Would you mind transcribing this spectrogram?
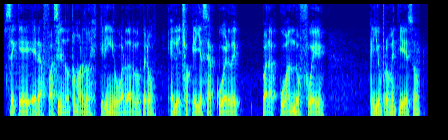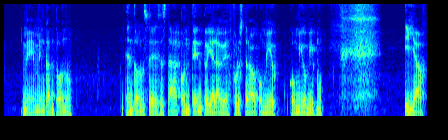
Sé que era fácil no tomarlo en screen y guardarlo, pero el hecho que ella se acuerde para cuándo fue que yo prometí eso, me, me encantó, ¿no? Entonces estaba contento y a la vez frustrado conmigo, conmigo mismo. Y ya,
